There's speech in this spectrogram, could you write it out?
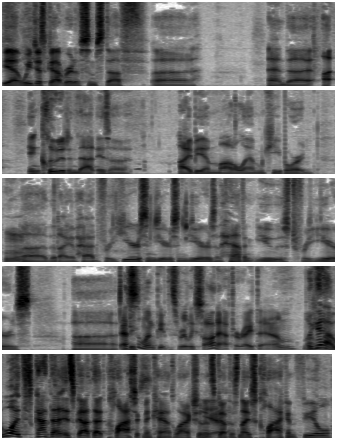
yeah. We just got rid of some stuff, uh, and uh, uh, included in that is a IBM Model M keyboard uh, that I have had for years and years and years and haven't used for years. Uh, That's be- the one that's really sought after, right? The M. Well, yeah, well, it's got that. It's got that classic mechanical action. It's Yeah. got this nice clack and feel,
